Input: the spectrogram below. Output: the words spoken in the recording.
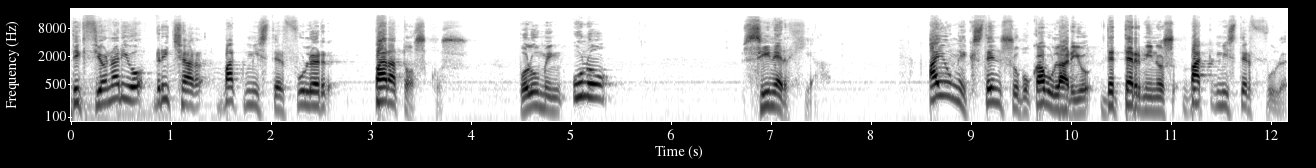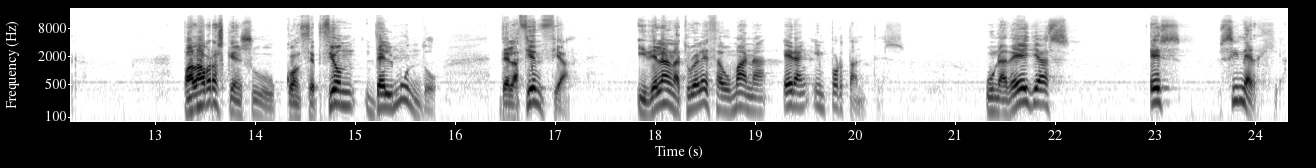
Diccionario Richard Buckminster Fuller para toscos. Volumen 1. Sinergia. Hay un extenso vocabulario de términos Buckminster Fuller. Palabras que en su concepción del mundo, de la ciencia y de la naturaleza humana eran importantes. Una de ellas es sinergia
